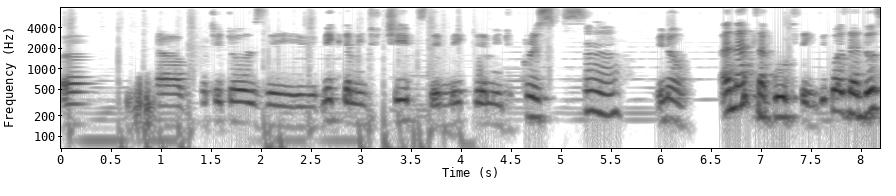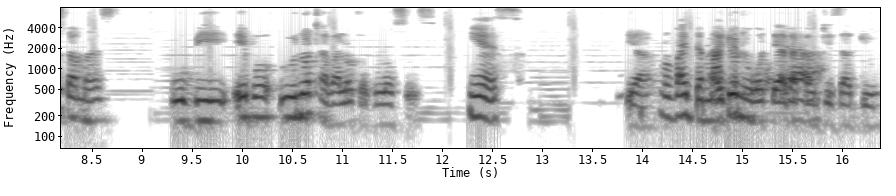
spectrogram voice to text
uh, uh, potatoes they make them into chips, they make them into crisps, Mm. you know, and that's a good thing because then those farmers will be able will not have a lot of losses. yes Yeah, provide the market. I don't know what the other yeah. countries are doing.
